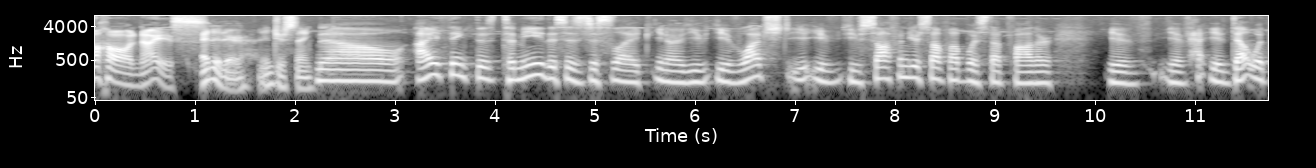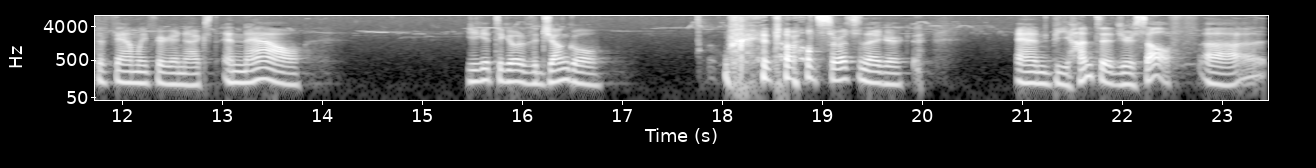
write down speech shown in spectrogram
Oh, nice. Editor, interesting. now, I think this to me this is just like, you know, you you've watched you, you've you've softened yourself up with Stepfather. You've you've you've dealt with the family figure next and now you get to go to the jungle with Arnold Schwarzenegger and be hunted yourself uh,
